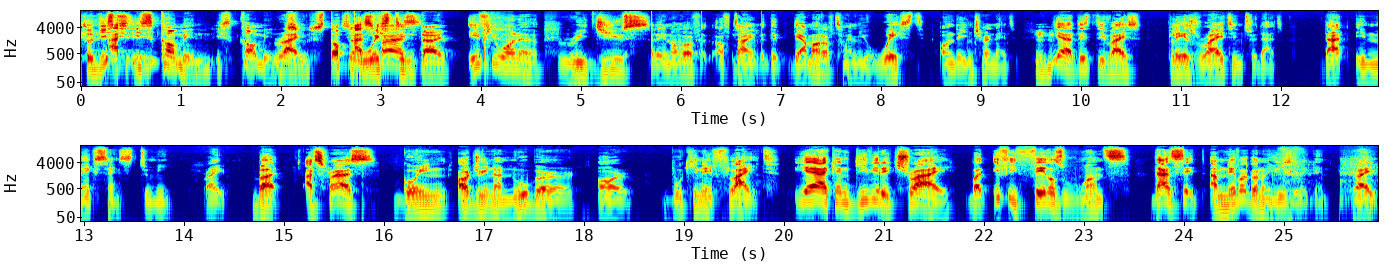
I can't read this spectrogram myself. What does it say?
so this I, is coming. It's coming. Right. So stop so wasting time. If you want to reduce the number of, of time, the, the amount of time you waste on the internet, mm-hmm. yeah, this device plays right into that. That it makes sense to me, right? But as far as going ordering an Uber or booking a flight, yeah, I can give it a try. But if it fails once, that's it. I'm never going to use it again, right?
